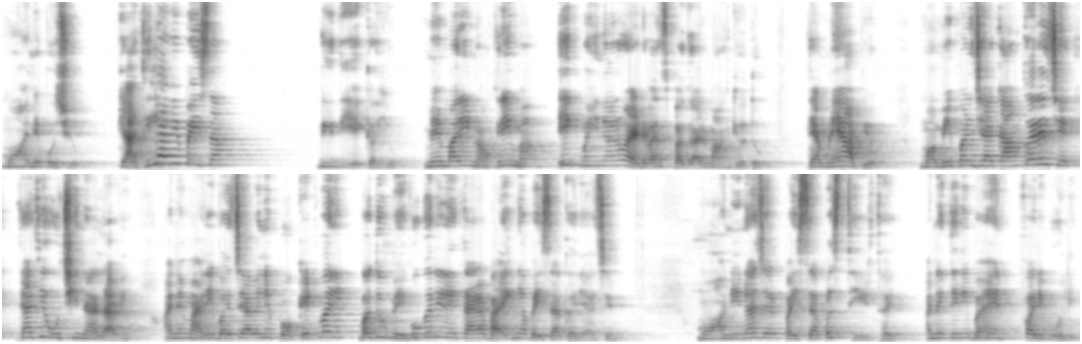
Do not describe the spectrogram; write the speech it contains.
મોહને પૂછ્યું, ક્યાંથી લાવી પૈસા? દીદીએ કહ્યું, મેં મારી નોકરીમાં એક મહિનાનો એડવાન્સ પગાર માંગ્યો હતો. તેમણે આપ્યો. મમ્મી પણ જ્યાં કામ કરે છે, ત્યાંથી ઓછી ના લાવી અને મારી બચાવેલી પોકેટ મની બધું ભેગું કરીને તારા બાઇકના પૈસા કર્યા છે. મોહનની નજર પૈસા પર સ્થિર થઈ અને તેની બહેન ફરી બોલી,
